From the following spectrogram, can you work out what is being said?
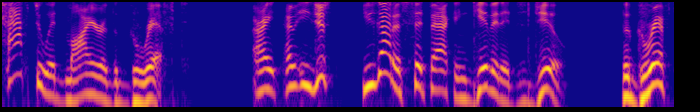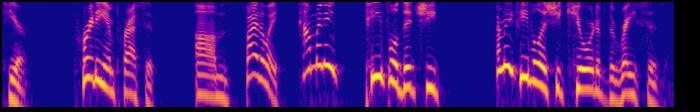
have to admire the grift. All right. I mean, you just, you got to sit back and give it its due. The grift here, pretty impressive. Um, by the way, how many people did she, how many people has she cured of the racism?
